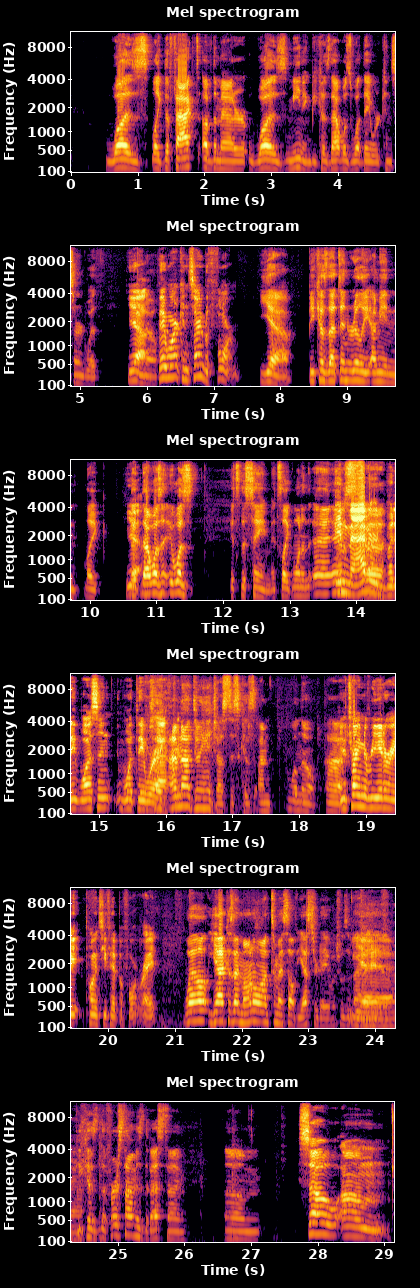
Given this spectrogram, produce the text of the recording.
was like the fact of the matter was meaning because that was what they were concerned with. yeah, know. they weren't concerned with form. Yeah, because that didn't really. I mean, like Yeah. that, that wasn't. It was. It's the same. It's like one of the. eh, It was, mattered, uh, but it wasn't what they were like. I'm not doing it justice because I'm. Well, no. Uh, You're trying to reiterate points you've hit before, right? Well, yeah, because I monologued to myself yesterday, which was a bad Yeah. idea. Because the first time is the best time. Um, So, um,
